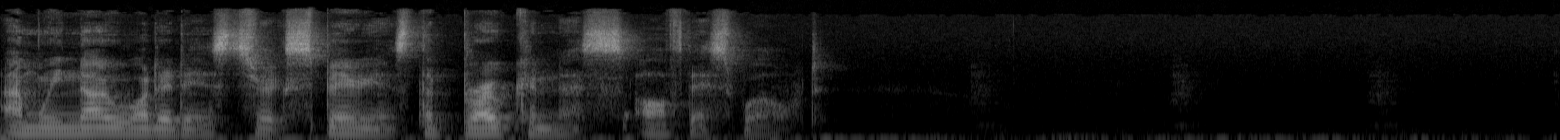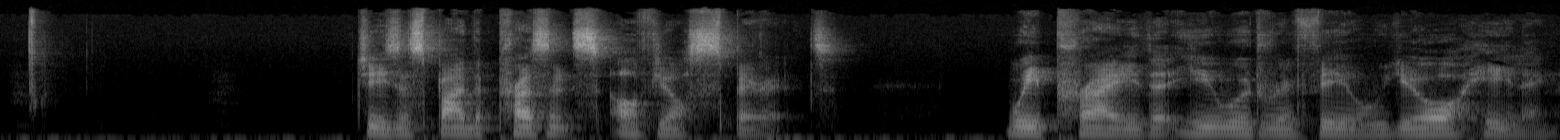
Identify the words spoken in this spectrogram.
and we know what it is to experience the brokenness of this world. Jesus, by the presence of your Spirit, we pray that you would reveal your healing,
